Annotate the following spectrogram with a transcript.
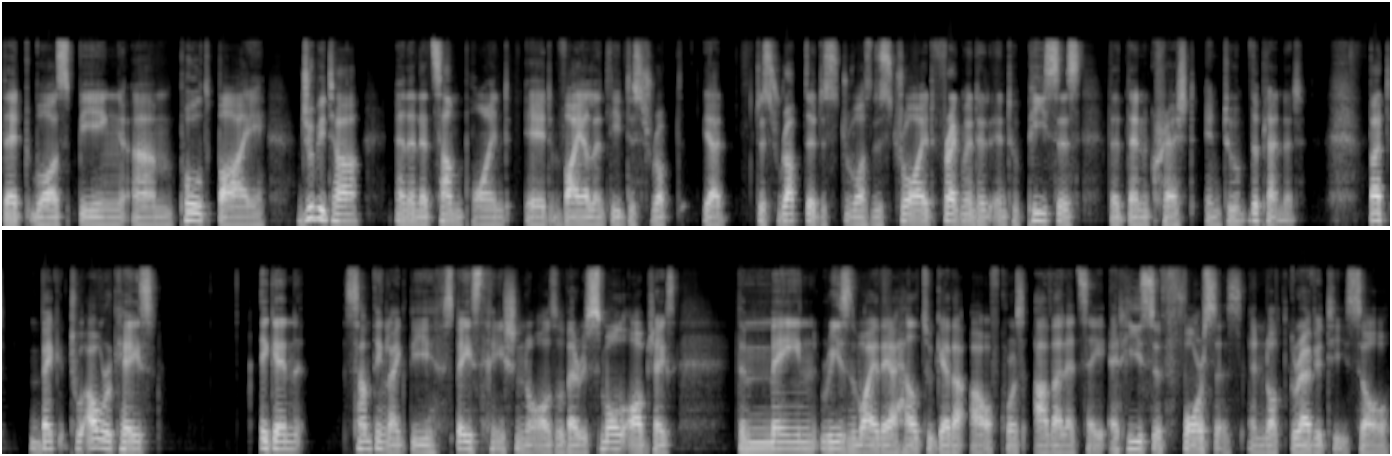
that was being um, pulled by Jupiter and then at some point it violently disrupt yeah disrupted was destroyed fragmented into pieces that then crashed into the planet. But back to our case again something like the space station or also very small objects the main reason why they are held together are of course other let's say adhesive forces and not gravity so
